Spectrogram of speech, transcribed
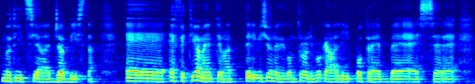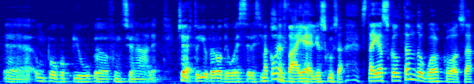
notizia già vista e effettivamente una televisione che controlli vocali potrebbe essere eh, un poco più eh, funzionale. Certo, io però devo essere sincero. Ma come fai, Elio? Scusa, stai ascoltando qualcosa?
